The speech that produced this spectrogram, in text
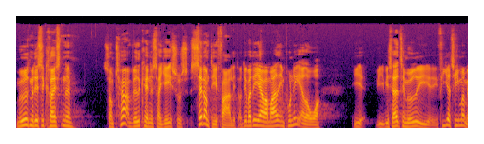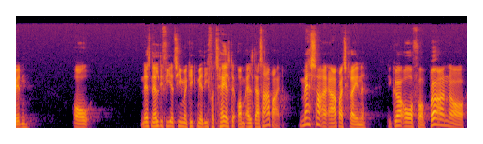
Mødet med disse kristne, som tør vedkende sig Jesus, selvom det er farligt. Og det var det, jeg var meget imponeret over. Vi sad til møde i fire timer med dem, og næsten alle de fire timer gik med, at de fortalte om alt deres arbejde. Masser af arbejdsgrene. De gør over for børn og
